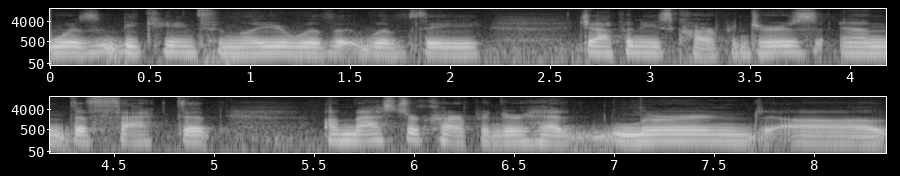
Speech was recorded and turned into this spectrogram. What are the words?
was became familiar with with the Japanese carpenters and the fact that a master carpenter had learned uh,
